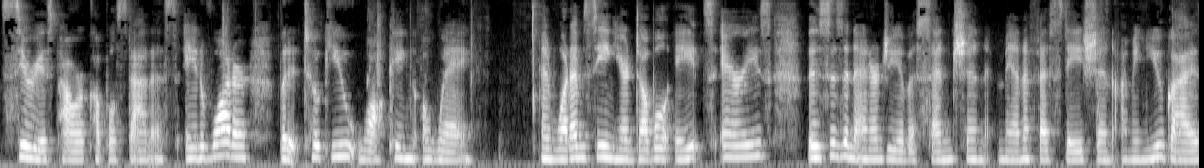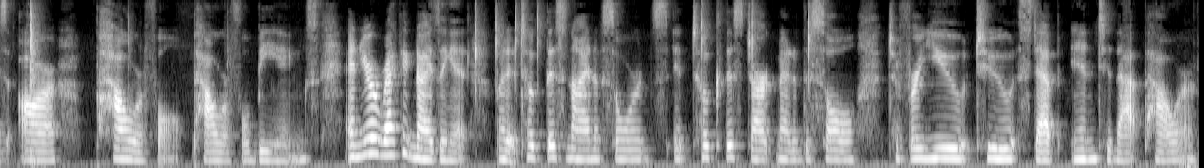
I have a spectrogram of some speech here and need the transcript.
Serious power couple status, eight of water, but it took you walking away. And what I'm seeing here, double eights, Aries, this is an energy of ascension, manifestation. I mean, you guys are powerful, powerful beings. And you're recognizing it. But it took this Nine of Swords, it took this Dark Night of the Soul to for you to step into that power.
